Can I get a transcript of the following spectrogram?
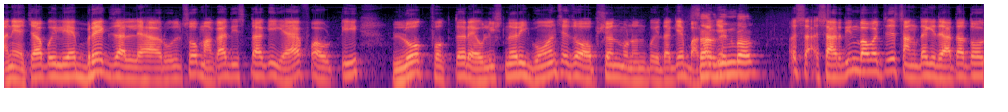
आनी हेच्या पयलीं हे ब्रेक जाल्ले आहा रूल सो म्हाका दिसता की ह्या फावटी लोक फक्त रेव्होल्युशनरी गोवन्स हेजो ऑप्शन म्हणून पळयता की सा- सार्दीन बाबाचे सांगता कितें आतां तो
